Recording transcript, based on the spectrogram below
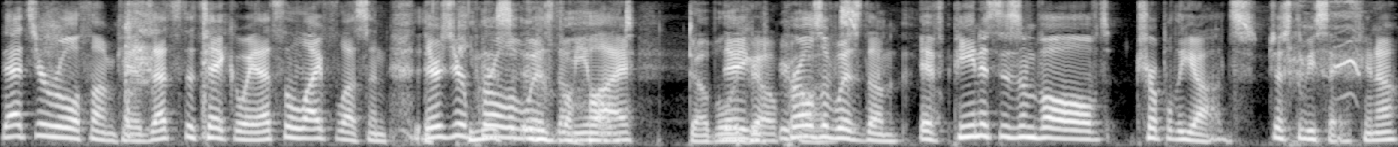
That's your rule of thumb, kids. That's the takeaway. That's the life lesson. There's your pearl of wisdom, Eli. double There you go. Pearls of wisdom. If penis is involved, triple the odds, just to be safe. You know.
